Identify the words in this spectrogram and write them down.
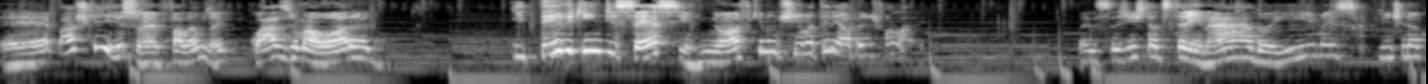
É, acho que é isso, né? Falamos aí quase uma hora e teve quem dissesse em off que não tinha material pra gente falar. Mas a gente tá destreinado aí, mas a gente ainda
